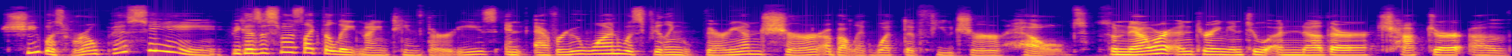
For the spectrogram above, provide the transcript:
she was real busy because this was like the late 1930s and everyone was feeling very unsure about like what the future held. So now we're entering into another chapter of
